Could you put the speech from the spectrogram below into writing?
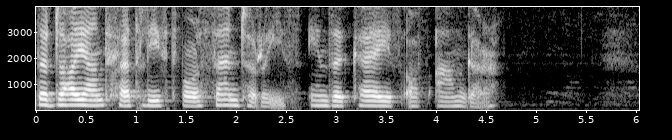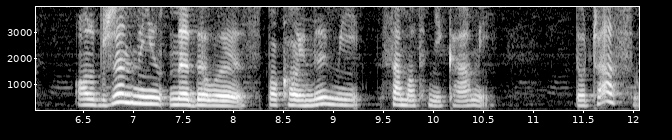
the Giant had lived for centuries in the cave of anger. Olbrzymy były spokojnymi samotnikami do czasu,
